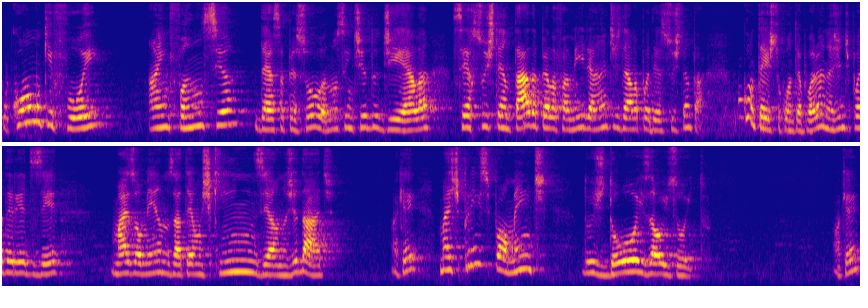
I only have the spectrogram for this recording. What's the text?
o como que foi a infância dessa pessoa, no sentido de ela ser sustentada pela família antes dela poder se sustentar. No contexto contemporâneo, a gente poderia dizer mais ou menos até uns 15 anos de idade, ok? Mas principalmente dos 2 aos 8, ok?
